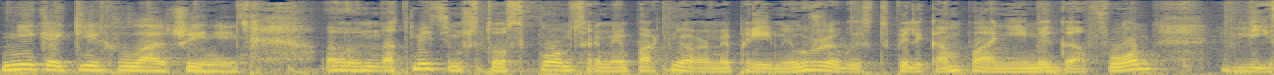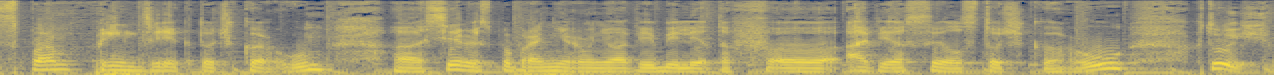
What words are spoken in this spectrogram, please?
никаких вложений. Э, Отметим, что спонсорами и партнерами премии уже выступили компании Мегафон, Виспа, printdirect.ru, э, сервис по бронированию авиабилетов э, aviasales.ru. Кто еще?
